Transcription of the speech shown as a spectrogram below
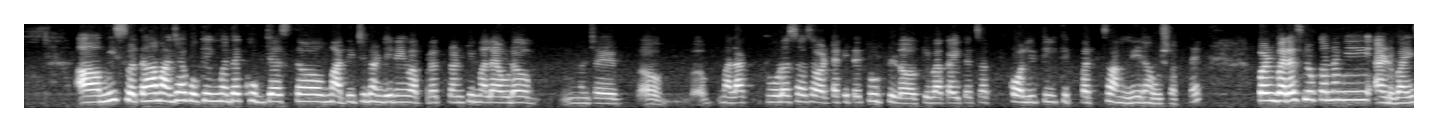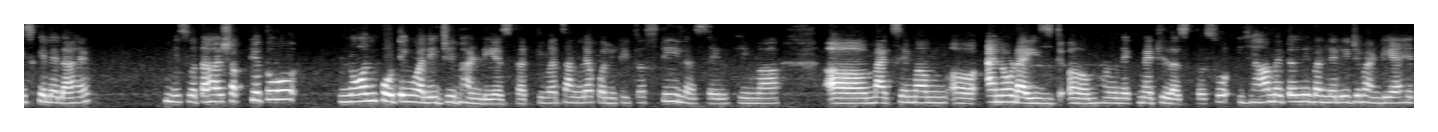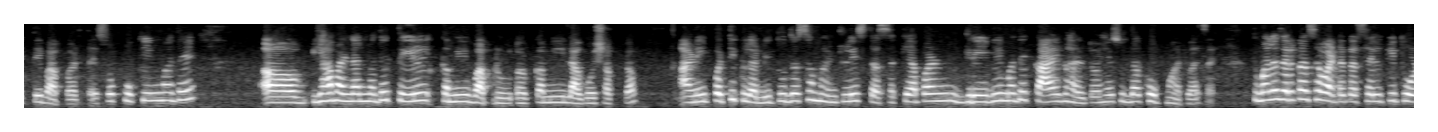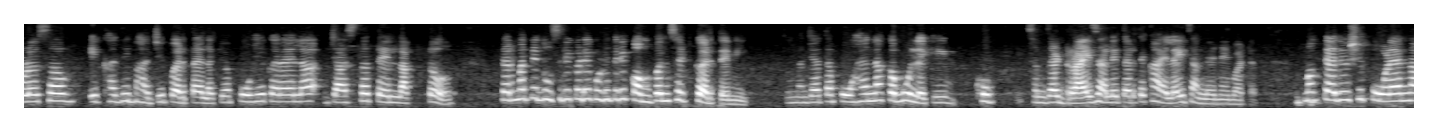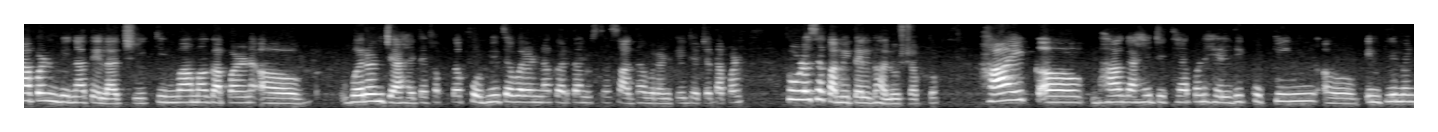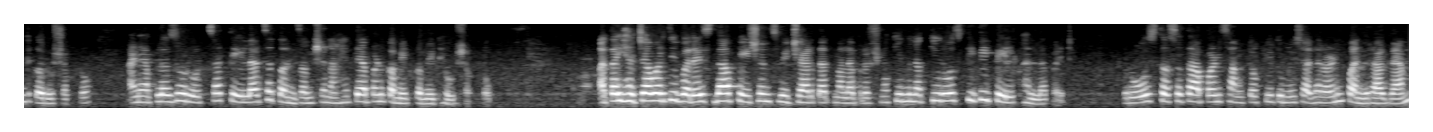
मी स्वतः माझ्या कुकिंगमध्ये खूप जास्त मातीची भांडी नाही वापरत, कारण की मला एवढं म्हणजे मला थोडंसं असं वाटतं, की ते तुटलं किंवा काही त्याचं क्वालिटी कितपत चांगली राहू शकते. पण बऱ्याच लोकांना मी ॲडवाईस केलेलं आहे. मी स्वतः शक्यतो नॉन कोटिंगवाली जी भांडी असतात किंवा चांगल्या क्वालिटीचं स्टील असेल किंवा मॅक्सिमम अ, म्हणून एक मेटल असतं. सो ह्या मेटलनी बनलेली जी भांडी आहेत ती वापरते. सो कुकिंगमध्ये ह्या भांड्यांमध्ये तेल कमी वापरू कमी लागू शकतं आणि पर्टिक्युलरली तू जसं म्हटलीस तसं, की आपण ग्रेव्हीमध्ये काय घालतो हे सुद्धा खूप महत्वाचं आहे. तुम्हाला जर का असं वाटत असेल, की थोडंसं एखादी भाजी परतायला किंवा पोहे करायला जास्त तेल लागतं, तर मग ते दुसरीकडे कुठेतरी कॉम्पन्सेट करते मी. म्हणजे आता पोह्यांना कबूल आहे, की खूप समजा ड्राय झाले तर ते खायलाही चांगले नाही वाटत. मग त्या दिवशी पोळ्यांना आपण बिना तेलाची किंवा मग आपण वरण जे आहे ते फक्त फोडणीचं वरण न करता नुसतं साधं वरण, की ज्याच्यात आपण थोडंसं कमी तेल घालू शकतो. हा एक भाग आहे जिथे आपण हेल्दी कुकिंग इम्प्लिमेंट करू शकतो आणि आपला जो रोजचा तेलाचं कन्झम्पशन आहे ते आपण कमीत कमी ठेवू शकतो. आता ह्याच्यावरती बरेचदा पेशंट्स विचारतात मला प्रश्न, की मी नक्की रोज किती तेल खाल्लं पाहिजे? रोज तसं तर आपण सांगतो, की तुम्ही साधारण 15 ग्रॅम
